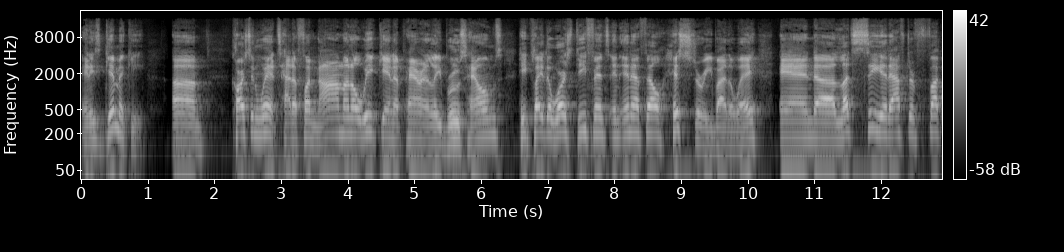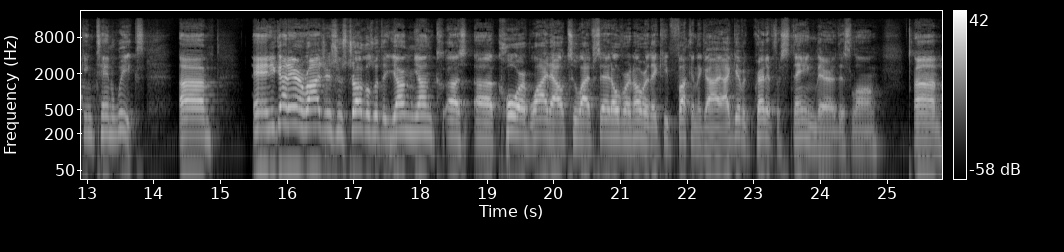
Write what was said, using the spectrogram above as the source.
and he's gimmicky. Um, Carson Wentz had a phenomenal weekend, apparently. Bruce Helms. He played the worst defense in NFL history, by the way. And uh, let's see it after fucking 10 weeks. Um, and you got Aaron Rodgers who struggles with a young, young uh, uh, core of wideouts who I've said over and over they keep fucking the guy. I give it credit for staying there this long. Um,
